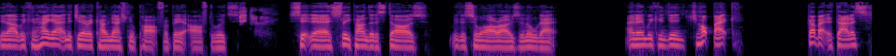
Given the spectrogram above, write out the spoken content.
You know, we can hang out in the Jericho National Park for a bit afterwards. Sit there, sleep under the stars with the Saguaros and all that, and then we can then hop back, go back to Dallas,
